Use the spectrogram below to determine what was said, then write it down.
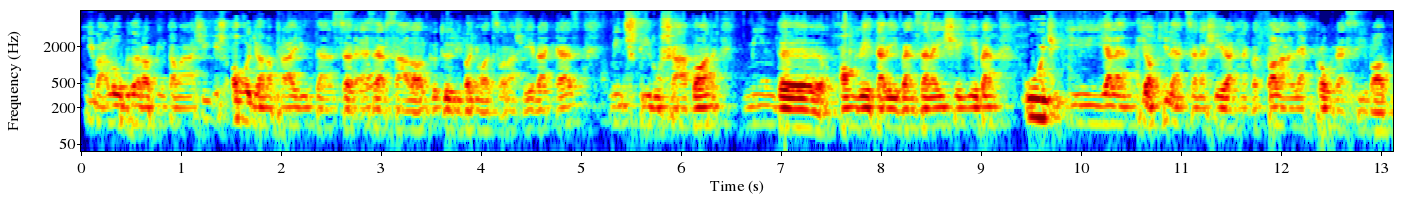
kiválóbb darab, mint a másik, és ahogyan a Private Dancer ezer szállal kötődik a 80-as évekhez, mind stílusában, mind hangvételében, zeneiségében, úgy jelenti a 90-es éveknek a talán legprogresszívabb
